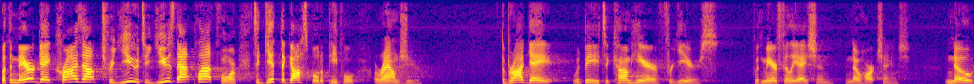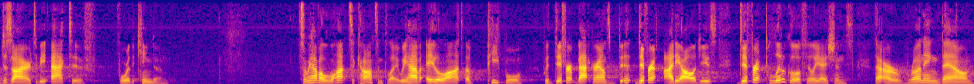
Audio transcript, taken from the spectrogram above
But the Narrow Gate cries out for you to use that platform to get the gospel to people around you. The Broad Gate would be to come here for years with mere affiliation and no heart change no desire to be active for the kingdom. So we have a lot to contemplate. We have a lot of people with different backgrounds, different ideologies, different political affiliations that are running down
